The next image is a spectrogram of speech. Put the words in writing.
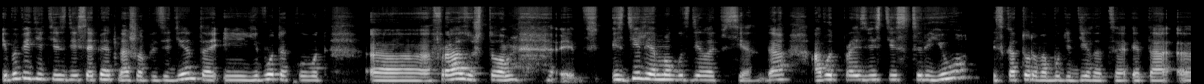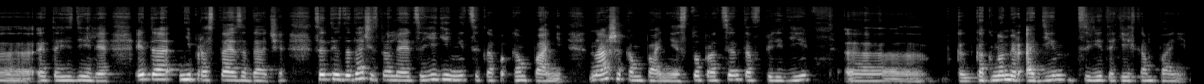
И вы видите здесь опять нашего президента и его такую вот э, фразу, что э, изделия могут сделать все, да, а вот произвести сырье из которого будет делаться это, э, это изделие, это непростая задача. С этой задачей справляются единицы компаний. Наша компания 100% впереди, э, как номер один среди таких компаний.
